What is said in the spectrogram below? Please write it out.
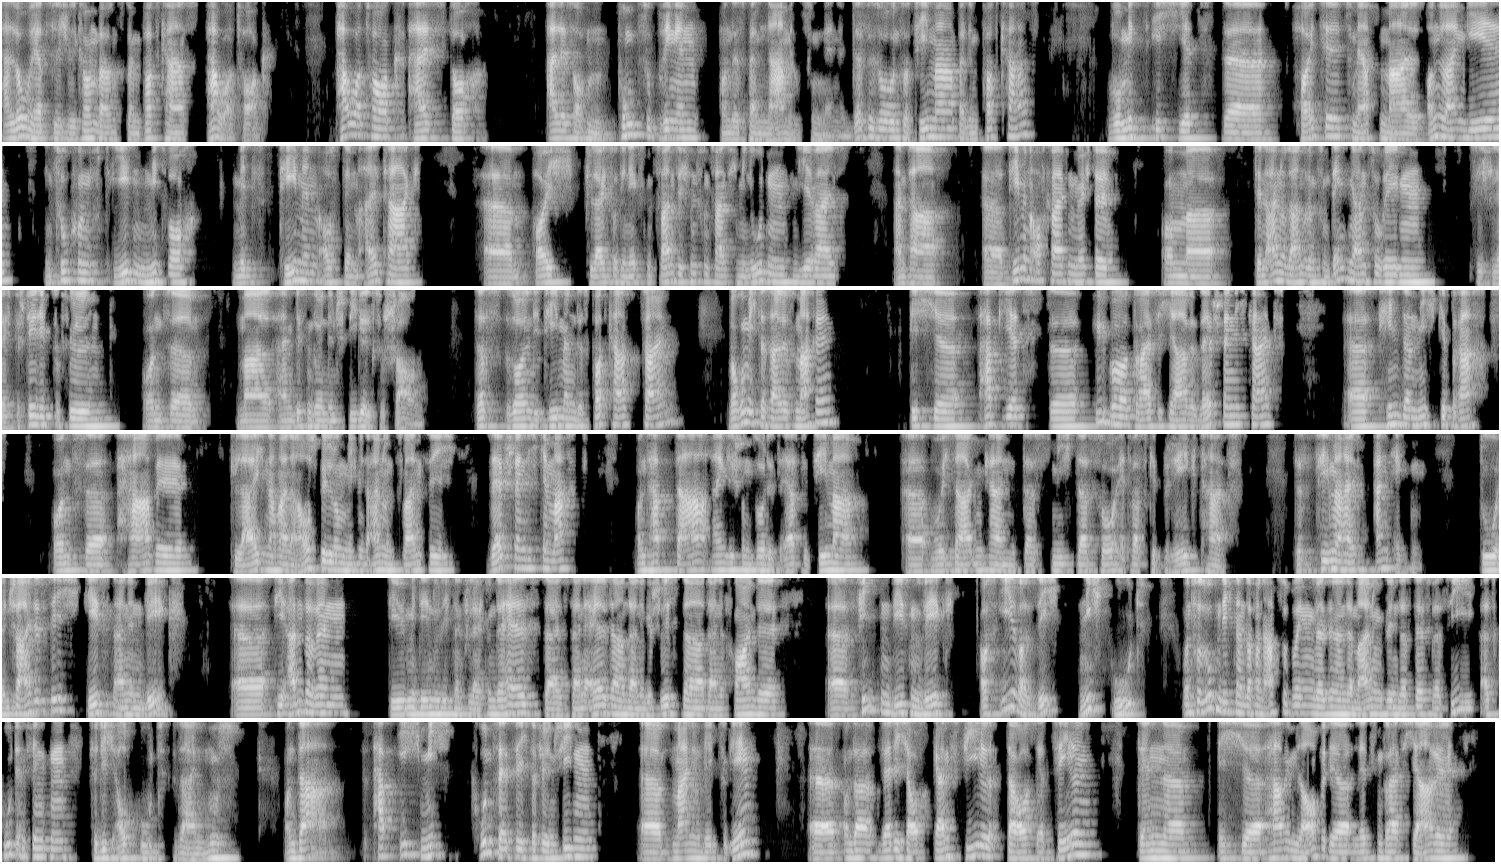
Hallo, herzlich willkommen bei unserem Podcast Power Talk. Power Talk heißt doch, alles auf den Punkt zu bringen und es beim Namen zu nennen. Das ist so unser Thema bei dem Podcast, womit ich jetzt äh, heute zum ersten Mal online gehe. In Zukunft jeden Mittwoch mit Themen aus dem Alltag äh, euch vielleicht so die nächsten 20, 25 Minuten jeweils ein paar äh, Themen aufgreifen möchte, um äh, den einen oder anderen zum Denken anzuregen, sich vielleicht bestätigt zu fühlen und äh, mal ein bisschen so in den Spiegel zu schauen. Das sollen die Themen des Podcasts sein. Warum ich das alles mache? Ich äh, habe jetzt äh, über 30 Jahre Selbstständigkeit äh, hinter mich gebracht und äh, habe gleich nach meiner Ausbildung mich mit 21 selbstständig gemacht und habe da eigentlich schon so das erste Thema, äh, wo ich sagen kann, dass mich das so etwas geprägt hat. Das Thema heißt Anecken. Du entscheidest dich, gehst einen Weg, äh, die anderen, die, mit denen du dich dann vielleicht unterhältst, sei es deine Eltern, deine Geschwister, deine Freunde, äh, finden diesen Weg aus ihrer Sicht nicht gut und versuchen dich dann davon abzubringen, weil sie dann der Meinung sind, dass das, was sie als gut empfinden, für dich auch gut sein muss. Und da habe ich mich grundsätzlich dafür entschieden, äh, meinen Weg zu gehen. Äh, und da werde ich auch ganz viel daraus erzählen, denn äh, ich äh, habe im Laufe der letzten 30 Jahre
